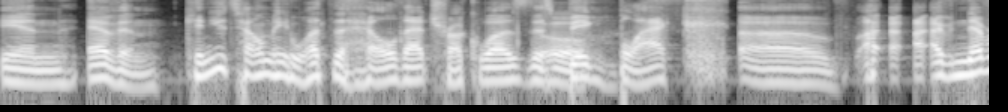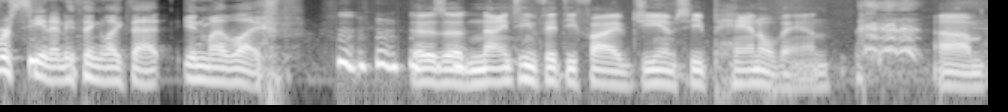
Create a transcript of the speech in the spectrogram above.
in Evan. Can you tell me what the hell that truck was? This Oh. big black. Uh, I, I, I've never seen anything like that in my life. That is a 1955 GMC panel van, um,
